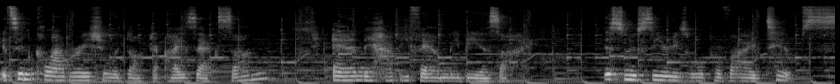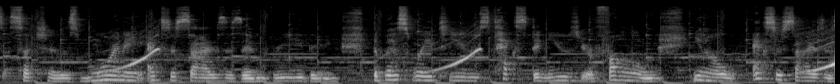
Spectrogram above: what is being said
It's in collaboration with Dr. Isaac Sung and the Happy Family BSI. This new series will provide tips such as morning exercises and breathing, the best way to use text and use your phone, you know, exercises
